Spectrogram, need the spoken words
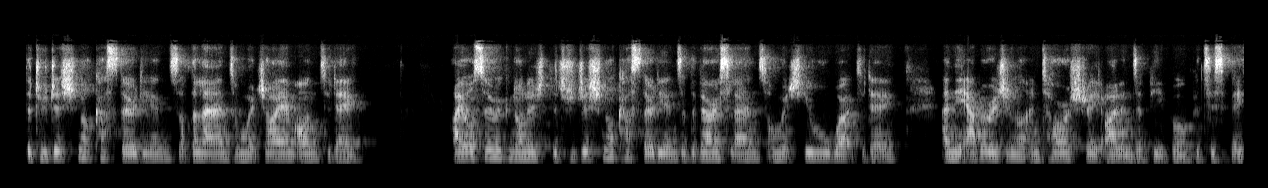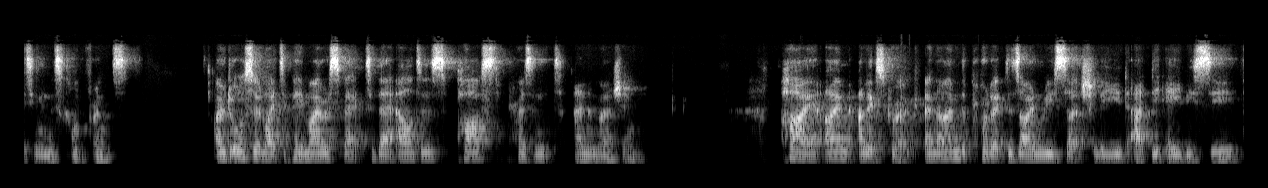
the traditional custodians of the land on which I am on today. I also acknowledge the traditional custodians of the various lands on which you will work today and the Aboriginal and Torres Strait Islander people participating in this conference. I would also like to pay my respect to their elders, past, present, and emerging. Hi, I'm Alex Crook, and I'm the Product Design Research Lead at the ABC.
